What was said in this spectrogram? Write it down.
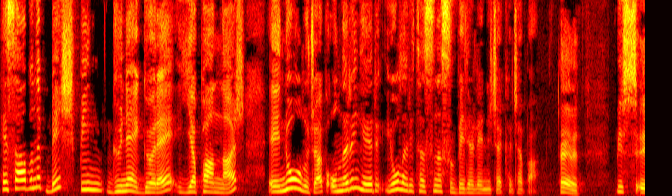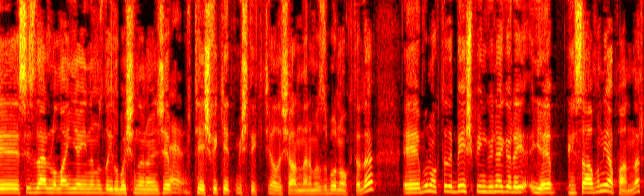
Hesabını 5000 güne göre yapanlar e, ne olacak? Onların yer- yol haritası nasıl belirlenecek acaba? Evet. Biz e, sizlerle olan yayınımızda yılbaşından önce Evet. teşvik etmiştik çalışanlarımızı bu noktada. E, bu noktada 5000 güne göre hesabını yapanlar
